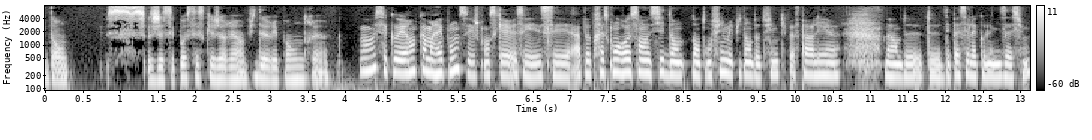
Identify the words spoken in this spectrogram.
donc, je sais pas c'est ce que j'aurais envie de répondre. Oui, c'est cohérent comme réponse et je pense que c'est, à peu près ce qu'on ressent aussi dans, dans ton film et puis dans d'autres films qui peuvent parler euh, ben de, de, dépasser la colonisation.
